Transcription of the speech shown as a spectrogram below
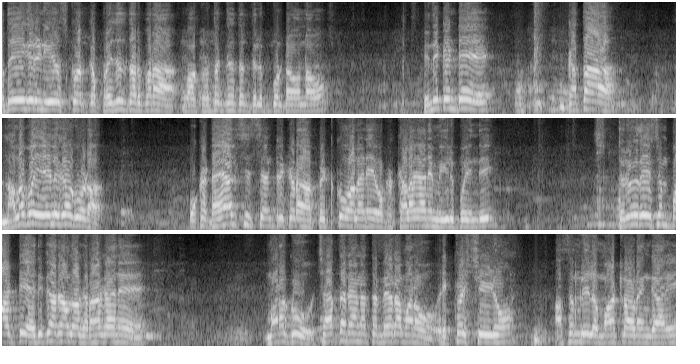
ఉదయగిరి నియోజకవర్గ ప్రజల తరఫున మా కృతజ్ఞతలు తెలుపుకుంటా ఉన్నాము. ఎందుకంటే గత నలభై ఏళ్ళుగా కూడా ఒక డయాలసిస్ సెంటర్ ఇక్కడ పెట్టుకోవాలని ఒక కలగానే మిగిలిపోయింది. తెలుగుదేశం పార్టీ అధికారంలోకి రాగానే మనకు చేతనైనంత మేర మనం రిక్వెస్ట్ చేయడం అసెంబ్లీలో మాట్లాడడం కానీ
